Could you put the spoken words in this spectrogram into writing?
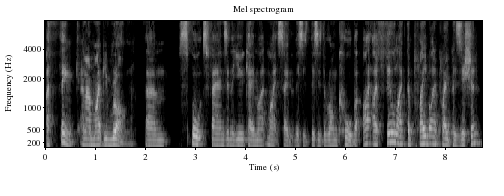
I think, and I might be wrong, um, sports fans in the UK might might say that this is this is the wrong call, but I, I feel like the play-by-play position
